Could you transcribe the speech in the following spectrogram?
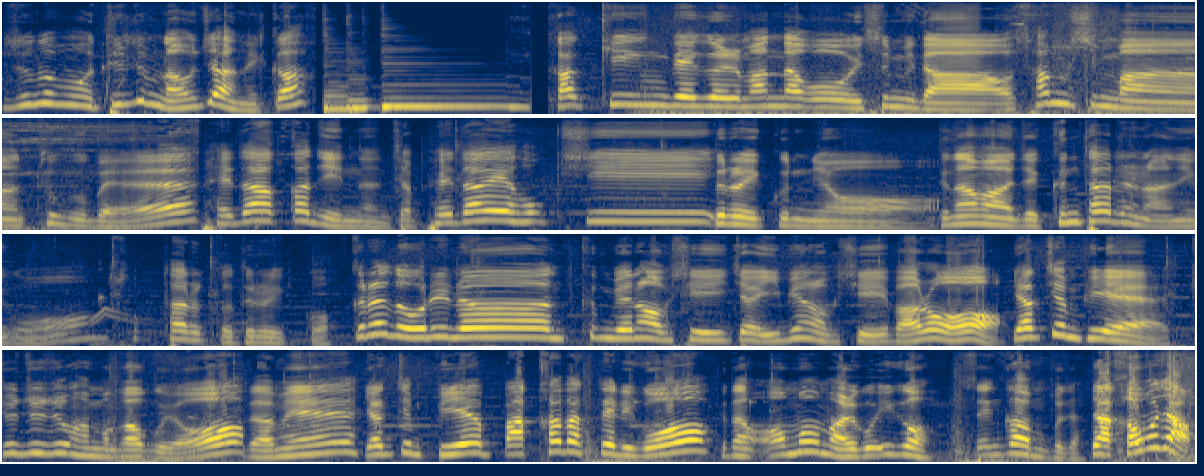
이 정도면 뭐 deal 좀 나오지 않을까? 카킹 덱을 만나고 있습니다. 어, 30만 투급에 페다까지 있는 자 페다에 혹시 들어있군요. 그나마 이제 근탈은 아니고 거 들어있고 그래도 우리는 큰 변화 없이 이제 이변 없이 바로 약점 피해 쭈쭈중 한번 가고요. 그 다음에 약점 피해 빡하닥 때리고 그 다음 어머 말고 이거 센거 한번 보자. 자 가보자.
